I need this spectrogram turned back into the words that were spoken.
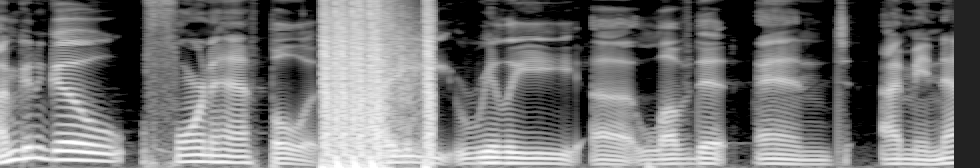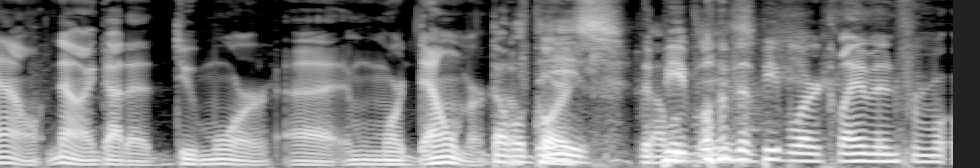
I'm gonna go four and a half bullets. I really uh, loved it, and I mean now now I gotta do more uh, more Delmer. Double of course. Ds. The Double people Ds. the people are claiming for more,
